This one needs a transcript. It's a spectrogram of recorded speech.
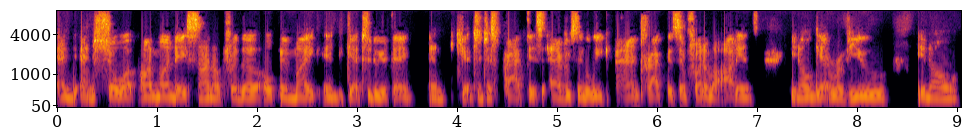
and and show up on Monday, sign up for the open mic and get to do your thing and get to just practice every single week and practice in front of an audience, you know, get review, you know,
